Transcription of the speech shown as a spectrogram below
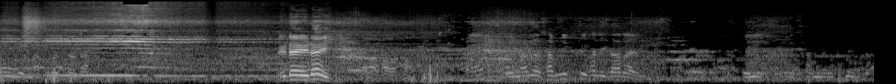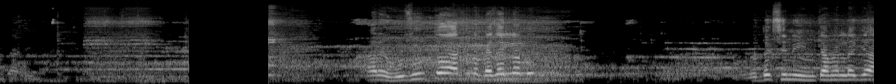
এই যে মাদ্রাসাটা। এটাই এটাই হ্যাঁ এই মাদ্রাসার একটু খালি দাঁড়ায় আরে হুজুর তো একটা বেদাই লোক। দেখছি নি ইনকামের লাগিয়া।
